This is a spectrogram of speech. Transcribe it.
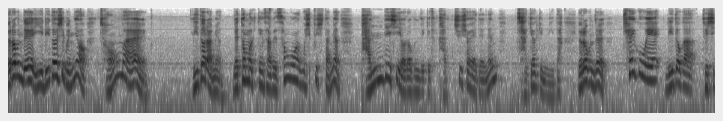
여러분들 이 리더십은요 정말 리더라면 네트워크 마케팅 사업에서 성공하고 싶으시다면 반드시 여러분들께서 갖추셔야 되는 자격입니다. 여러분들 최고의 리더가 되시기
